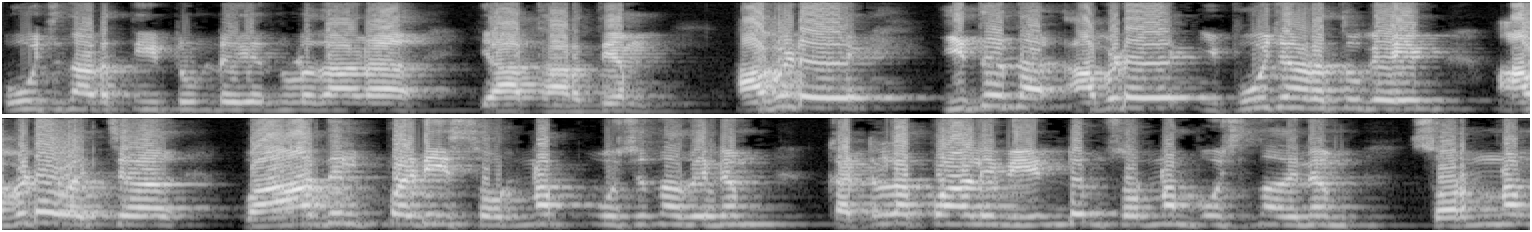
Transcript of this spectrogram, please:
പൂജ നടത്തിയിട്ടുണ്ട് എന്നുള്ളതാണ് യാഥാർത്ഥ്യം. അവിടെ ഇത് അവിടെ ഈ പൂജ നടത്തുകയും അവിടെ വെച്ച് വാതിൽപ്പടി സ്വർണം പൂശുന്നതിനും കട്ടിളപ്പാളി വീണ്ടും സ്വർണം പൂശുന്നതിനും സ്വർണം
